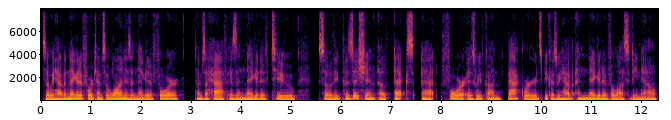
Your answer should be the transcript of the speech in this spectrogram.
So we have a negative four times a one is a negative four times a half is a negative two. So the position of x at 4 as we've gone backwards because we have a negative velocity now,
